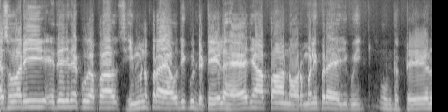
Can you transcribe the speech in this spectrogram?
ਇਸ ਵਾਰੀ ਇਹਦੇ ਜਿਹੜਾ ਕੋਈ ਆਪਾਂ ਸੀਮਨ ਭਰਾਇਆ ਉਹਦੀ ਕੋਈ ਡਿਟੇਲ ਹੈ ਜਾਂ ਆਪਾਂ ਨਾਰਮਲੀ ਭਰਾਇਆ ਜੀ ਕੋਈ? ਉਹ ਡਿਟੇਲ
